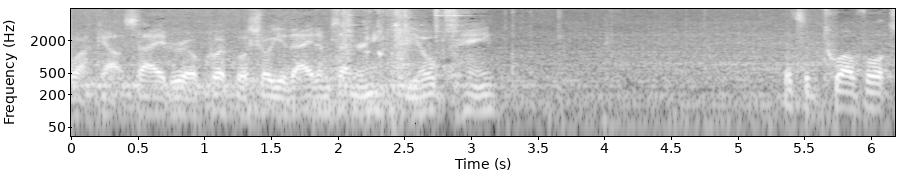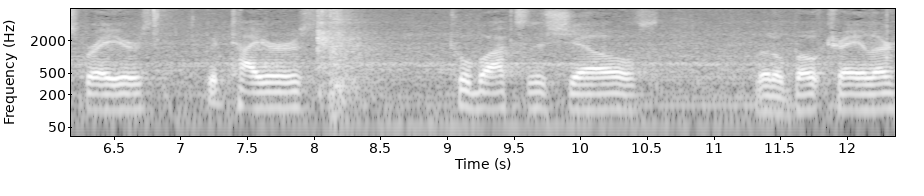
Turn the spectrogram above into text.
walk outside real quick. We'll show you the items underneath the overhang. It's some 12 volt sprayers, good tires, toolboxes, shelves, little boat trailer,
